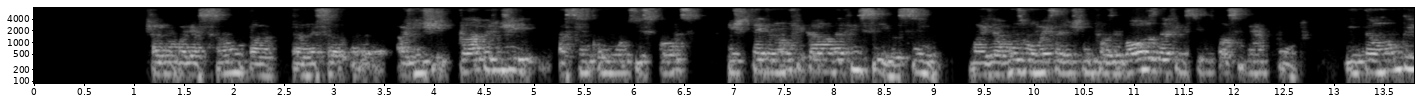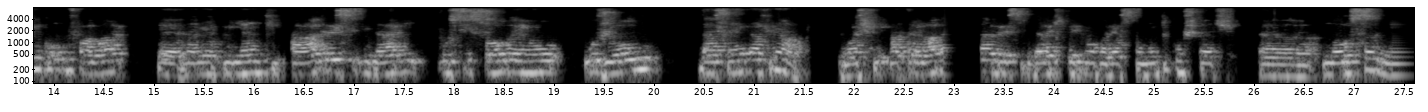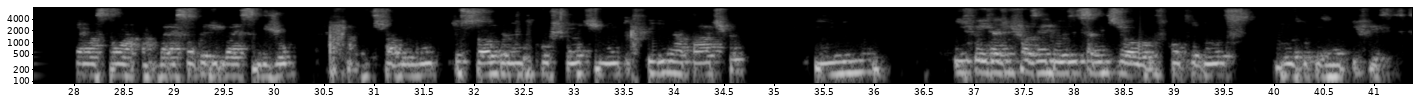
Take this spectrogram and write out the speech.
está uma variação, tá, tá nessa. A gente, claro que a gente, assim como outros esportes, a gente tenta não ficar na defensiva, sim, mas em alguns momentos a gente tem que fazer bolas defensivas para se ganhar ponto. Então não tem como falar, é, na minha opinião, que a agressividade por si só ganhou o jogo da série da final. Eu acho que atrelada à agressividade teve uma variação muito constante uh, nossa em relação à variação que eu digo, variação de jogo. Estava muito sólida, muito constante, muito firme na tática e e fez a gente fazer dois excelentes jogos contra duas, duas duplas muito difíceis.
